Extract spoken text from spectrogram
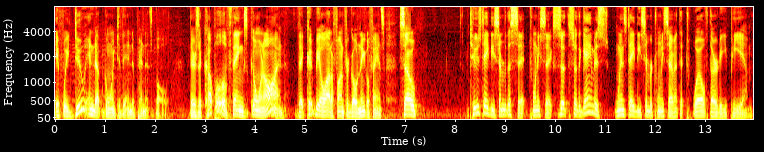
if we do end up going to the Independence Bowl, there's a couple of things going on that could be a lot of fun for Golden Eagle fans. So Tuesday, December the si- 26th. So, so the game is Wednesday, December 27th at 12:30 p.m.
